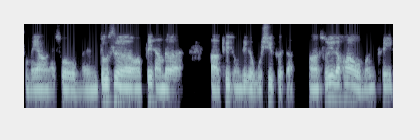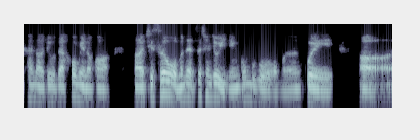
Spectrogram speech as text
怎么样来说，我们都是非常的呃推崇这个无许可的。呃，所以的话，我们可以看到就在后面的话，呃，其实我们在之前就已经公布过，我们会。呃，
